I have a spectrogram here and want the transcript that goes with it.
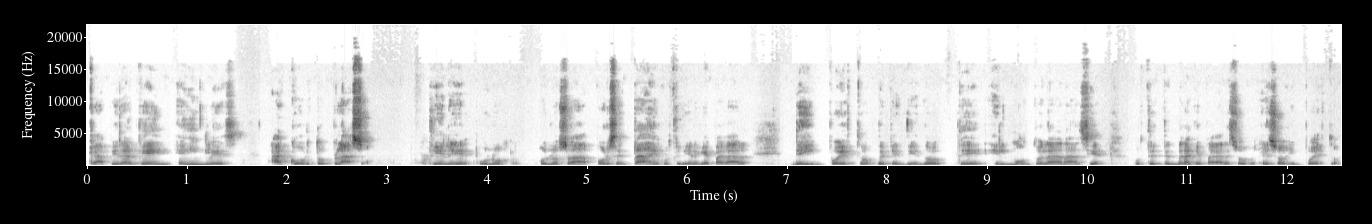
capital gain en inglés a corto plazo tiene unos, unos porcentajes que usted tiene que pagar de impuestos, dependiendo del monto de la ganancia, usted tendrá que pagar esos, esos impuestos.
